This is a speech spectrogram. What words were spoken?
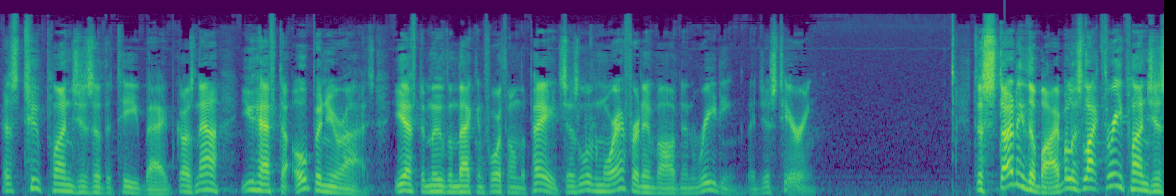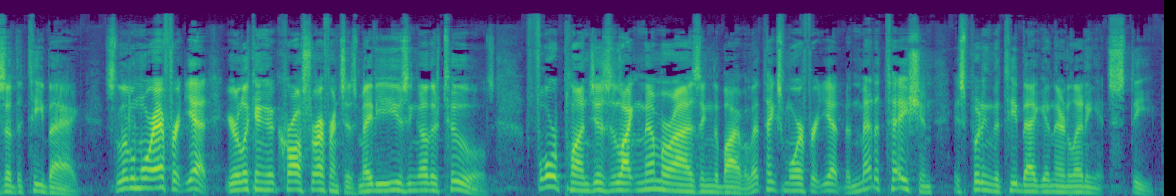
That's two plunges of the tea bag because now you have to open your eyes. You have to move them back and forth on the page. There's a little more effort involved in reading than just hearing. To study the Bible is like three plunges of the tea bag. It's a little more effort yet. You're looking at cross references, maybe using other tools. Four plunges is like memorizing the Bible. That takes more effort yet, but meditation is putting the tea bag in there and letting it steep.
